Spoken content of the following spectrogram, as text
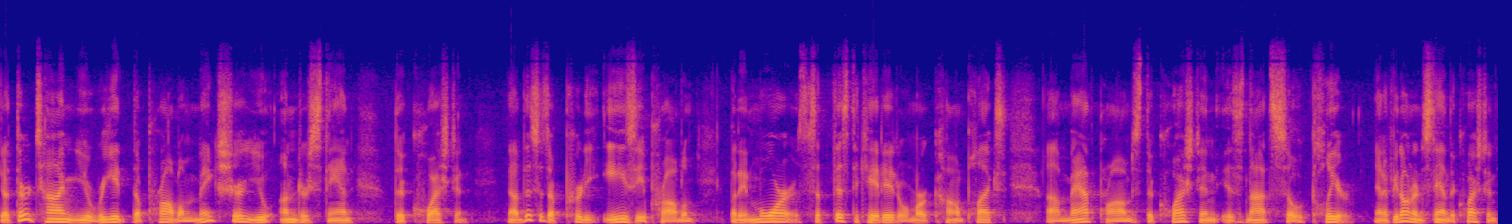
the third time you read the problem, make sure you understand the question. Now, this is a pretty easy problem but in more sophisticated or more complex uh, math problems, the question is not so clear. And if you don't understand the question,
